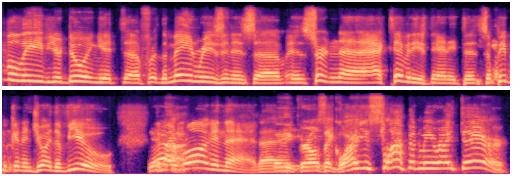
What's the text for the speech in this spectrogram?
believe you're doing it uh, for the main reason is, uh, is certain uh, activities, Danny, to, so people can enjoy the view. Am I wrong in that? Uh, the girl's like, "Why are you slapping me right there?"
